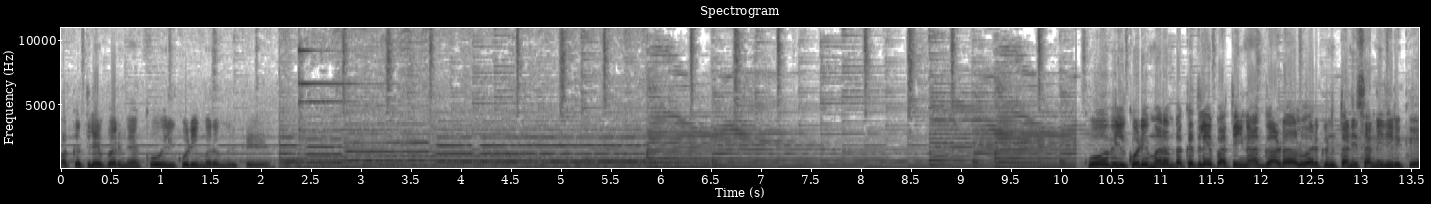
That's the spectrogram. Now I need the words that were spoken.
பக்கத்துலேயே பாருங்கள் கோயில் கொடிமரம் இருக்குது கோவில் கொடிமரம் பக்கத்துலேயே பார்த்தீங்கன்னா கடாழ்வாருக்குன்னு தனி சன்னிதி இருக்கு.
